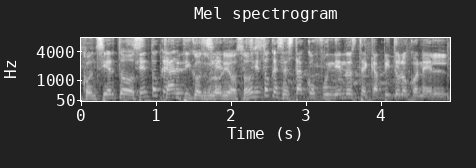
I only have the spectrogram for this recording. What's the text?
con ciertos cánticos se- gloriosos. Siento, siento que se está confundiendo este capítulo con el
